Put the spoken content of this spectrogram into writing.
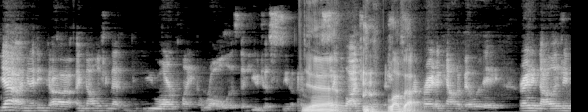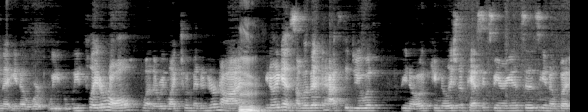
Yeah, I mean, I think uh, acknowledging that you are playing a role is the hugest, you know, kind of yeah. psychological love that, right? Accountability, right? Acknowledging that you know we're, we we played a role, whether we like to admit it or not. Mm. You know, again, some of it has to do with you know accumulation of past experiences, you know, but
